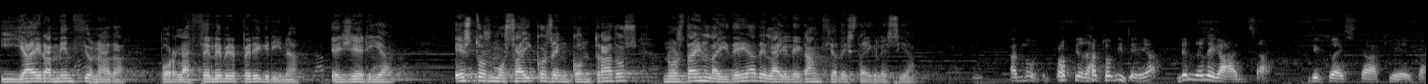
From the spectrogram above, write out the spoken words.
y ya era mencionada por la célebre peregrina Egeria estos mosaicos encontrados nos dan la idea de la elegancia de esta iglesia. hanno proprio dato l'idea dell'eleganza di questa chiesa.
